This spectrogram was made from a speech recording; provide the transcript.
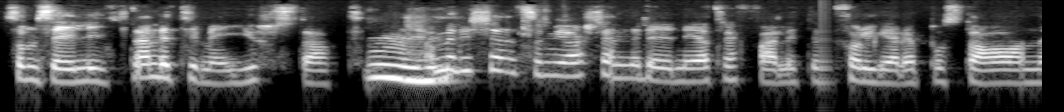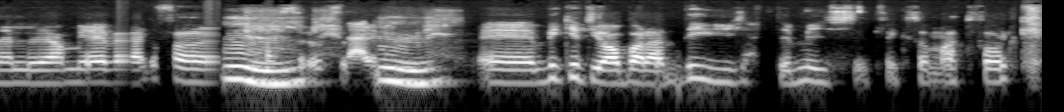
som säger liknande till mig. Just att mm. ja, men det känns som jag känner dig när jag träffar lite följare på stan eller om jag är iväg för mm. och sådär. Mm. Eh, vilket jag bara, det är ju jättemysigt liksom att folk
